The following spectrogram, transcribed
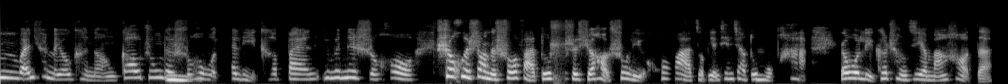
嗯，完全没有可能。高中的时候我在理科班，因为那时候社会上的说法都是学好数理化，走遍天下都不怕。然后我理科成绩也蛮好的，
